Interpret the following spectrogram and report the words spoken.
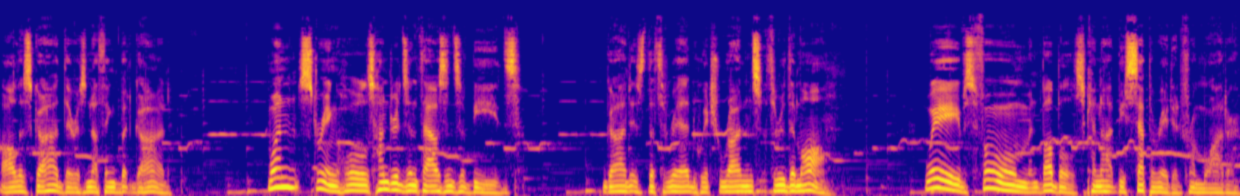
all is God, there is nothing but God. One string holds hundreds and thousands of beads. God is the thread which runs through them all. Waves, foam, and bubbles cannot be separated from water.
